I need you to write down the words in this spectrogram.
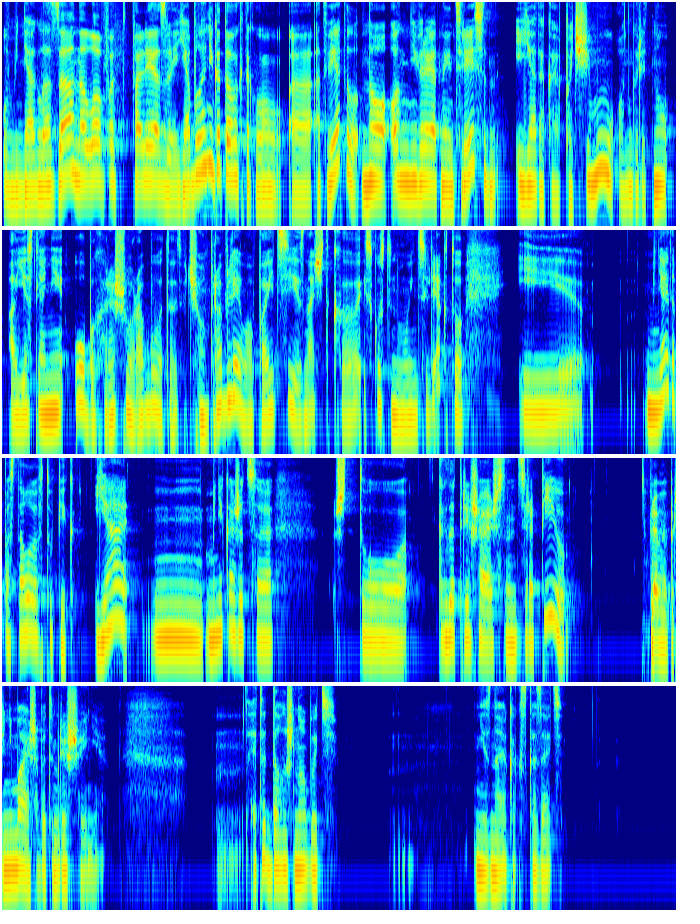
у меня глаза на лоб полезли. Я была не готова к такому э, ответу, но он невероятно интересен. И я такая, почему? Он говорит, ну, а если они оба хорошо работают, в чем проблема пойти, значит, к искусственному интеллекту? И меня это поставило в тупик. Я, мне кажется, что когда ты решаешься на терапию, прямо принимаешь об этом решение, это должно быть не знаю, как сказать.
